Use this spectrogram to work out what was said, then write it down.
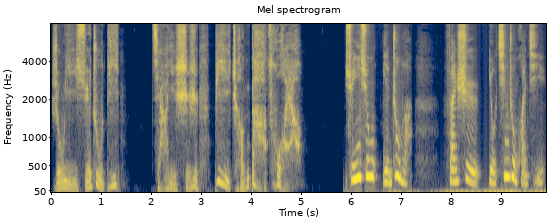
如以学筑堤。假以时日，必成大错呀！荀英兄言重了，凡事有轻重缓急。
